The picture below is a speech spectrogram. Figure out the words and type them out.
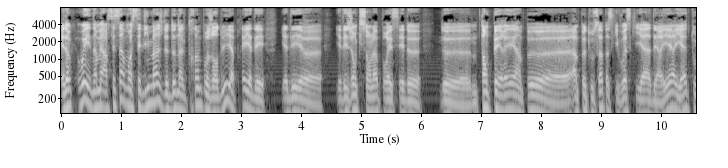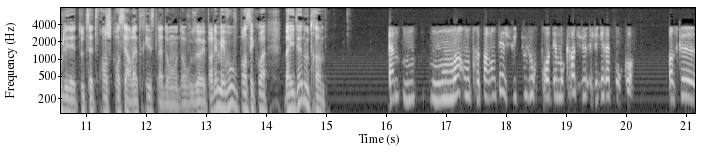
Et donc oui, non mais alors c'est ça, moi c'est l'image de Donald Trump aujourd'hui. Après il y a des il y a des euh, il y a des gens qui sont là pour essayer de de tempérer un peu euh, un peu tout ça parce qu'ils voient ce qu'il y a derrière. Il y a tous les toute cette frange conservatrice là dont dont vous avez parlé. Mais vous vous pensez quoi? Biden ou Trump? Ben, m- moi, entre parenthèses, je suis toujours pro-démocrate. Je, je dirais pourquoi. Parce que,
